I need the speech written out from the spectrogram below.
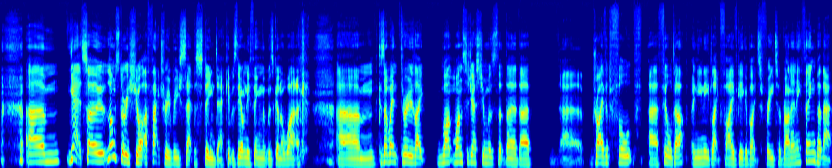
um, yeah. So, long story short, I factory reset the Steam Deck. It was the only thing that was going to work. Um, because I went through like one one suggestion was that the the uh, drive had full uh, filled up, and you need like five gigabytes free to run anything, but that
